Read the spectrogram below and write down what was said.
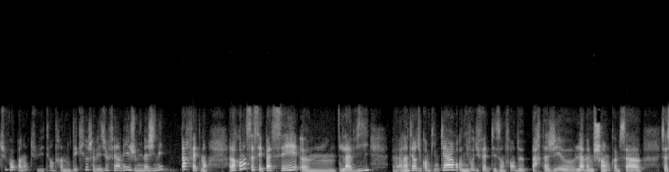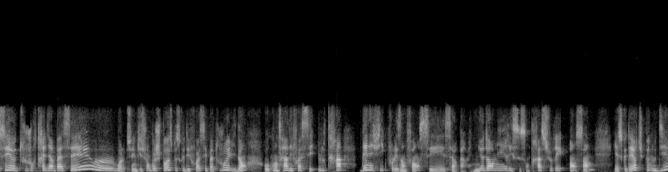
tu vois, pendant que tu étais en train de nous décrire, j'avais les yeux fermés et je m'imaginais parfaitement. Alors, comment ça s'est passé, euh, la vie à l'intérieur du camping-car au niveau du fait des enfants de partager euh, la même chambre comme ça. Euh, ça s'est toujours très bien passé. voilà, c'est une question que je pose parce que des fois c'est pas toujours évident. Au contraire, des fois c'est ultra bénéfique pour les enfants. C'est ça leur permet de mieux dormir, ils se sentent rassurés ensemble. Et est-ce que d'ailleurs tu peux nous dire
